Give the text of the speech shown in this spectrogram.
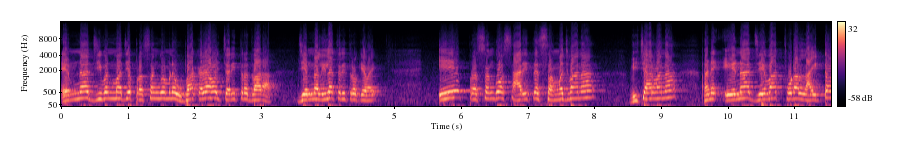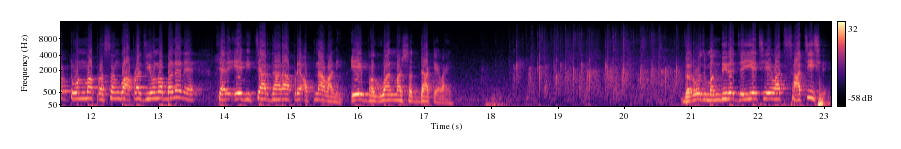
એમના જીવનમાં જે પ્રસંગો એમણે ઊભા કર્યા હોય ચરિત્ર દ્વારા, જે એમના લીલા ચરિત્રો કહેવાય, એ પ્રસંગો સારી રીતે સમજવાના વિચારવાના અને એના જેવા થોડા લાઇટર ટોનમાં પ્રસંગો આપણા જીવનમાં બને ને, ત્યારે એ વિચારધારા આપણે અપનાવવાની. એ ભગવાનમાં શ્રદ્ધા કહેવાય. દરરોજ મંદિરે જઈએ છીએ એ વાત સાચી છે.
